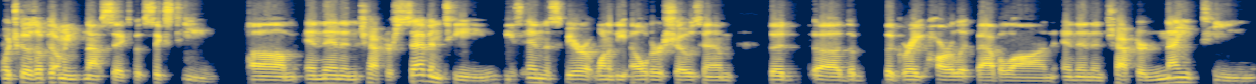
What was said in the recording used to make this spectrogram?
which goes up to, I mean, not six, but 16. Um, and then in chapter 17, he's in the spirit. One of the elders shows him the, uh, the, the great harlot Babylon. And then in chapter 19,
